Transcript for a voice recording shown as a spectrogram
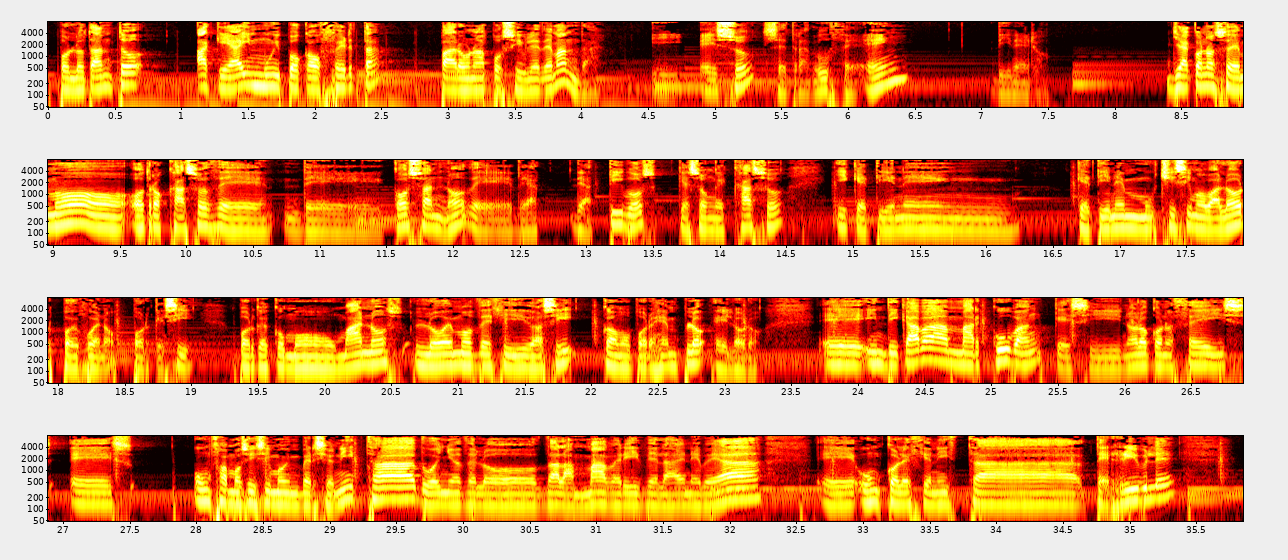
Por lo tanto, a que hay muy poca oferta para una posible demanda. Y eso se traduce en dinero. Ya conocemos otros casos de, de cosas, ¿no? De, de, de, activos que son escasos y que tienen, que tienen muchísimo valor, pues bueno, porque sí, porque como humanos lo hemos decidido así, como por ejemplo el oro. Eh, indicaba Mark Cuban, que si no lo conocéis es un famosísimo inversionista, dueño de los Dallas Mavericks de la NBA, eh, un coleccionista terrible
